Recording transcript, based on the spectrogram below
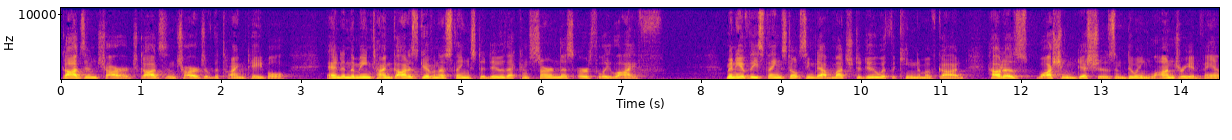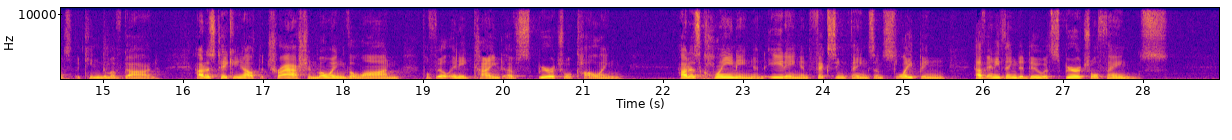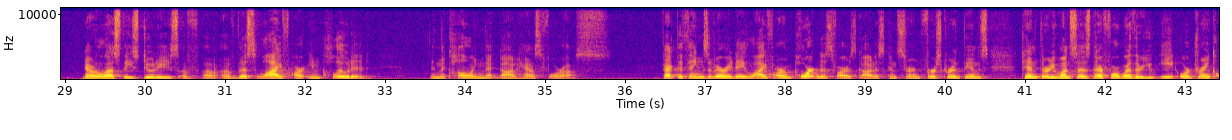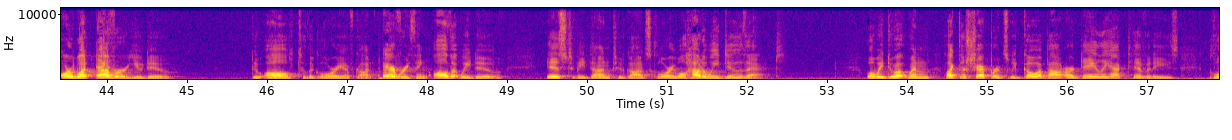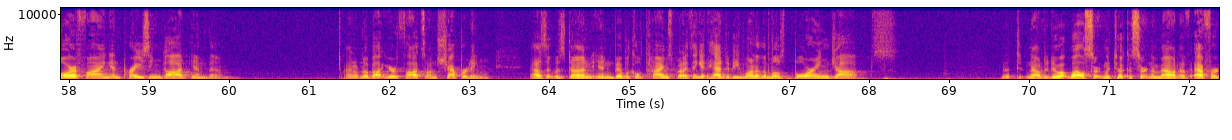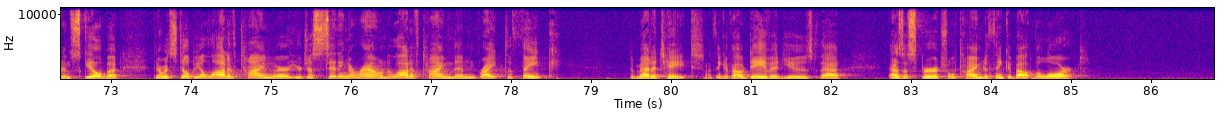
God's in charge. God's in charge of the timetable. And in the meantime, God has given us things to do that concern this earthly life. Many of these things don't seem to have much to do with the kingdom of God. How does washing dishes and doing laundry advance the kingdom of God? How does taking out the trash and mowing the lawn fulfill any kind of spiritual calling? How does cleaning and eating and fixing things and sleeping have anything to do with spiritual things? Nevertheless, these duties of, of, of this life are included in the calling that God has for us fact, the things of everyday life are important as far as God is concerned. 1 Corinthians 10:31 says, "Therefore whether you eat or drink or whatever you do, do all to the glory of God." Everything, all that we do is to be done to God's glory. Well, how do we do that? Well, we do it when like the shepherds, we go about our daily activities glorifying and praising God in them. I don't know about your thoughts on shepherding as it was done in biblical times, but I think it had to be one of the most boring jobs. Now, to do it well certainly took a certain amount of effort and skill, but there would still be a lot of time where you're just sitting around, a lot of time then, right, to think, to meditate. I think of how David used that as a spiritual time to think about the Lord.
